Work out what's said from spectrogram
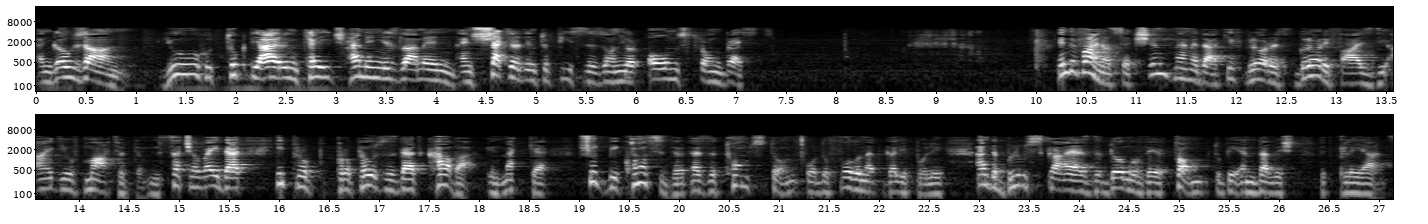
and goes on. You who took the iron cage hemming Islam in and shattered into pieces on your own strong breast. In the final section, Mehmed Akif glorifies the idea of martyrdom in such a way that he pro proposes that Kaaba in Mecca should be considered as the tombstone for the fallen at Gallipoli and the blue sky as the dome of their tomb to be embellished with Pleiades,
